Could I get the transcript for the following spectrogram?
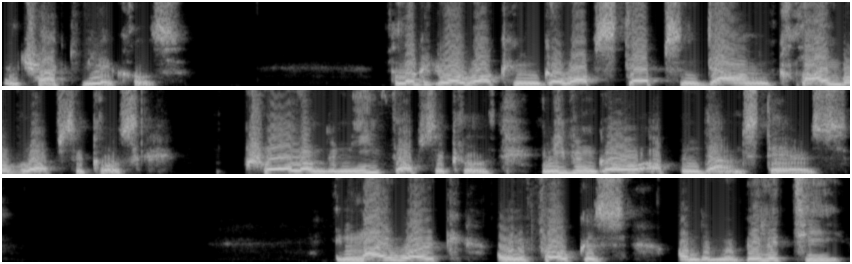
and tracked vehicles. A look robot can go up steps and down, climb over obstacles, crawl underneath obstacles, and even go up and down stairs. In my work, I want to focus on the mobility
